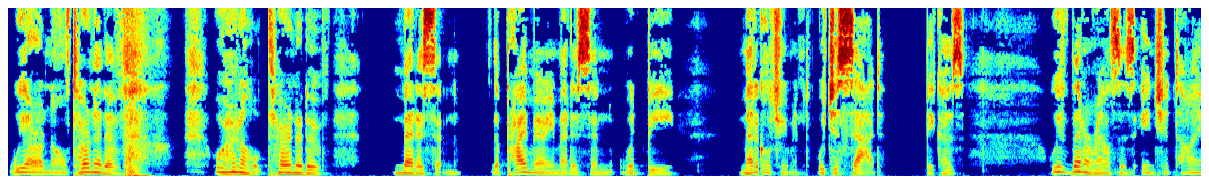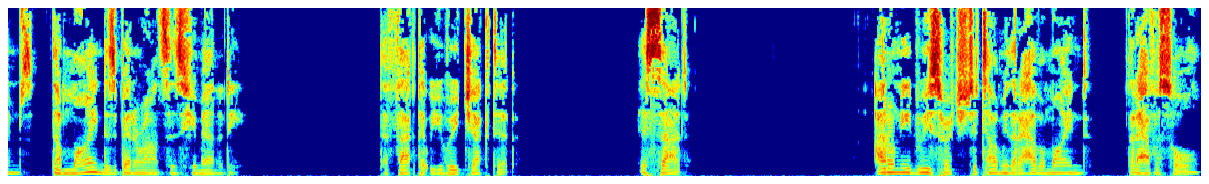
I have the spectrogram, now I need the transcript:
We are an alternative. We're an alternative medicine. The primary medicine would be medical treatment, which is sad because we've been around since ancient times. The mind has been around since humanity. The fact that we reject it is sad. I don't need research to tell me that I have a mind that I have a soul.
